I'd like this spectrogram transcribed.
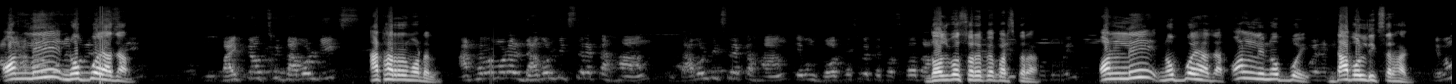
Only 90,000 বাইকটা হচ্ছে ডাবল ডিস্ক আঠারোর মডেল 18 মডেল ডাবল একটা হাং ডাবল একটা হাং এবং 10 বছরের পেপারস করা 10 বছরের papers করা। অনলি নব্বই হাজার অনলি নব্বই ডাবল ডিস্কের হাগ এবং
